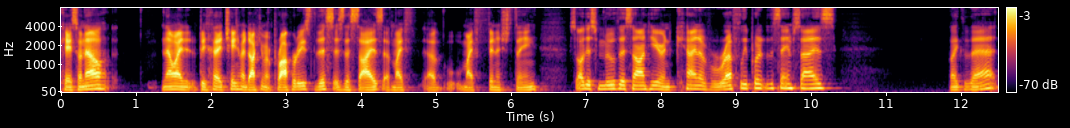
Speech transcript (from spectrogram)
Okay, so now now I because I changed my document properties, this is the size of my of my finished thing. So I'll just move this on here and kind of roughly put it to the same size like that.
